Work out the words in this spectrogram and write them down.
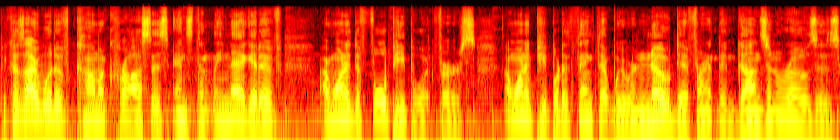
because I would have come across as instantly negative. I wanted to fool people at first. I wanted people to think that we were no different than Guns N' Roses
